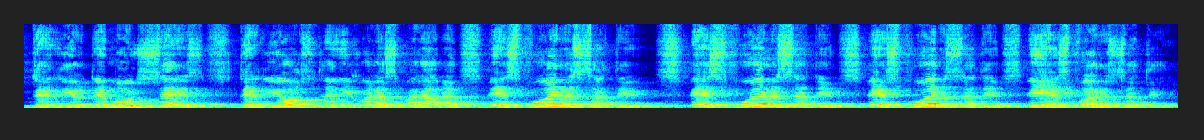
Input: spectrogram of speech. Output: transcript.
De, Dios, de Moisés, de Dios le dijo las palabras, esfuérzate, esfuérzate, esfuérzate y esfuérzate.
